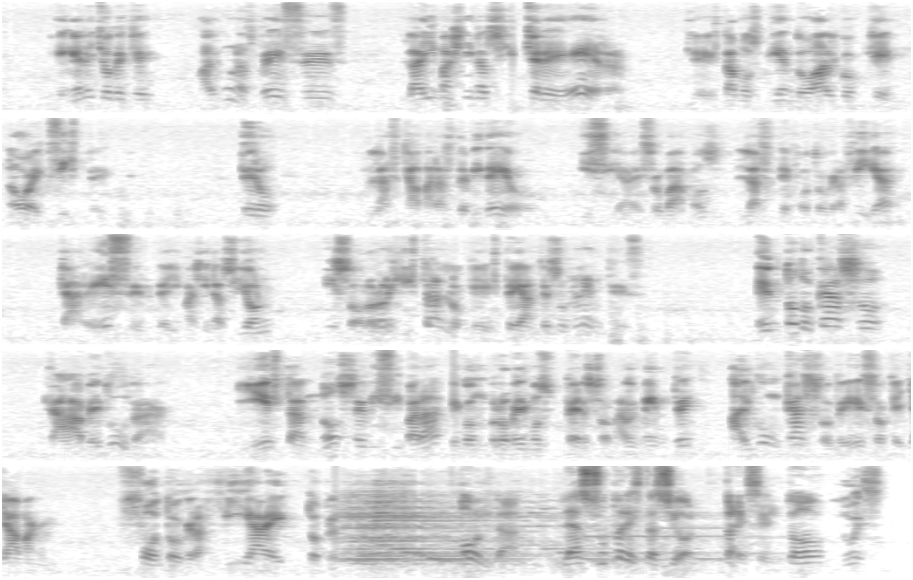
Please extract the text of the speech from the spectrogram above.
en el hecho de que algunas veces la imaginación creer que estamos viendo algo que no existe. Pero las cámaras de video, y si a eso vamos, las de fotografía, carecen de imaginación y solo registran lo que esté ante sus lentes. En todo caso, cabe duda, y esta no se disipará que comprobemos personalmente algún caso de eso que llaman fotografía ectoplasmática. Honda, la superestación, presentó nuestro...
